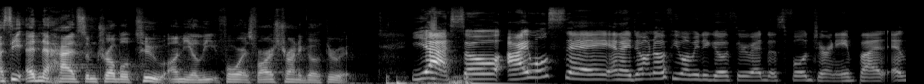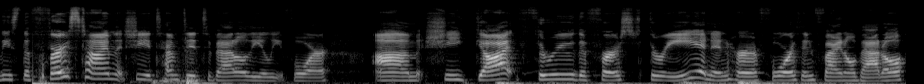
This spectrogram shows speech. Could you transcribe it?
I see Edna had some trouble too on the Elite Four as far as trying to go through it. Yeah, so I will say, and I don't know if you want me to go through Edna's full journey, but at least the first time that she attempted to battle the Elite Four, um, she got through the first three, and in her fourth and final battle,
